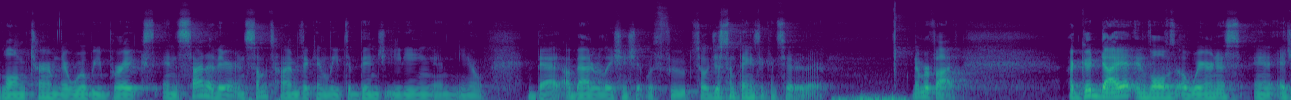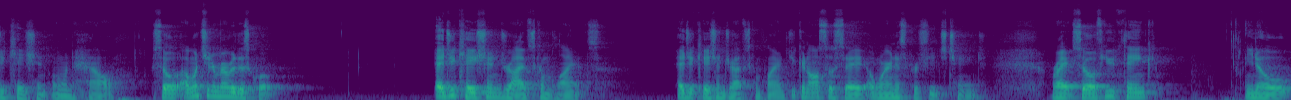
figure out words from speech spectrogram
long term. There will be breaks inside of there, and sometimes it can lead to binge eating and you know bad a bad relationship with food. So just some things to consider there. Number five. A good diet involves awareness and education on how. So I want you to remember this quote Education drives compliance. Education drives compliance. You can also say awareness precedes change, right? So if you think, you know,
